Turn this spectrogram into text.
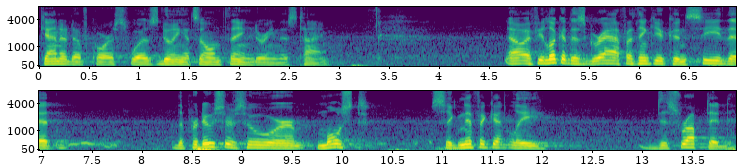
Canada, of course, was doing its own thing during this time. Now, if you look at this graph, I think you can see that the producers who were most significantly disrupted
